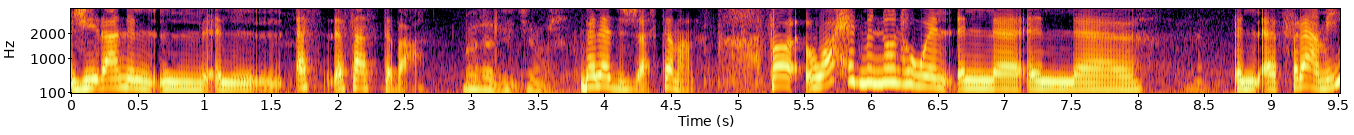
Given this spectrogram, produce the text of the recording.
جيران الأساس تبعها بلد الجار. بلد الجار تماما فواحد منهم هو ال ال ال الأفرامي.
